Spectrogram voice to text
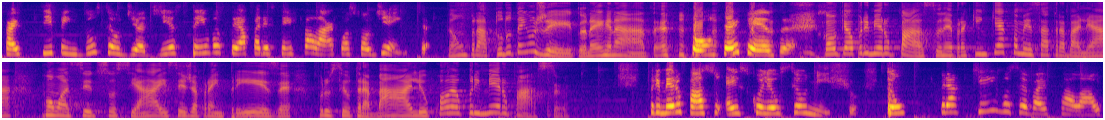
participem do seu dia a dia sem você aparecer e falar com a sua audiência. Então, para tudo tem um jeito, né, Renata? Com certeza. Qual que é o primeiro passo, né, para quem quer começar a trabalhar com as redes sociais, seja para a empresa, para o seu trabalho? Qual é o primeiro passo? Primeiro passo é escolher o seu nicho. Então, para quem você vai falar, o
